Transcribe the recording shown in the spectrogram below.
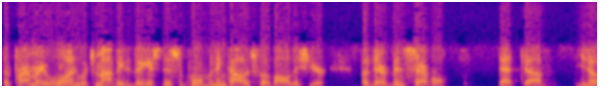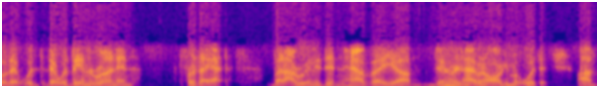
the primary one, which might be the biggest disappointment in college football this year. But there have been several that uh, you know that would that would be in the running for that. But I really didn't have a uh, didn't really have an argument with it. I,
